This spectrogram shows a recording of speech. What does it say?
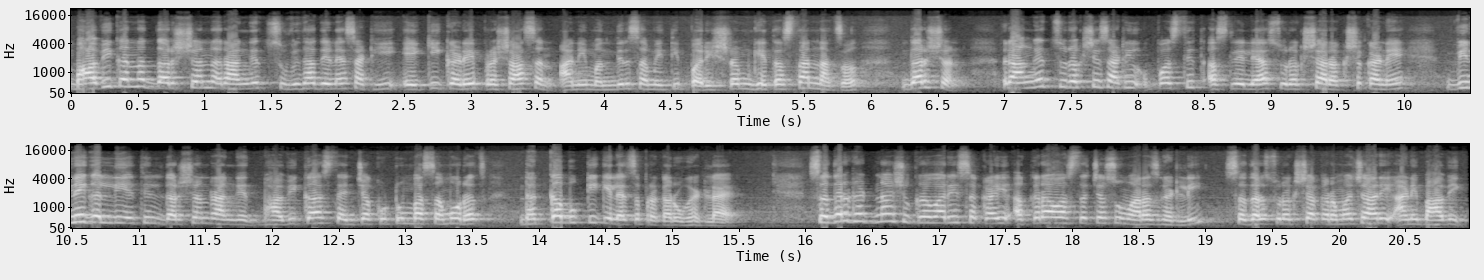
भाविकांना दर्शन रांगेत सुविधा देण्यासाठी एकीकडे प्रशासन आणि मंदिर समिती परिश्रम घेत असतानाच दर्शन. रांगेत सुरक्षेसाठी उपस्थित असलेल्या सुरक्षा रक्षकाने विनेगल्ली येथील दर्शन रांगेत भाविकास त्यांच्या कुटुंबासमोरच धक्काबुक्की केल्याचा प्रकार उघडला आहे. सदर घटना शुक्रवारी सकाळी अकरा वाजताच्या सुमारास घडली. सदर सुरक्षा कर्मचारी आणि भाविक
